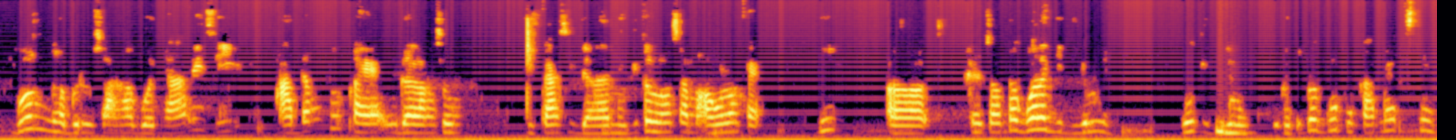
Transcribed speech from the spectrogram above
gue nggak berusaha buat nyari sih. Kadang tuh kayak udah langsung dikasih jalan gitu loh sama Allah. Kayak nih eh, kayak contoh gue lagi diem nih. Gue lagi diem. Tiba-tiba gue buka maps nih.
